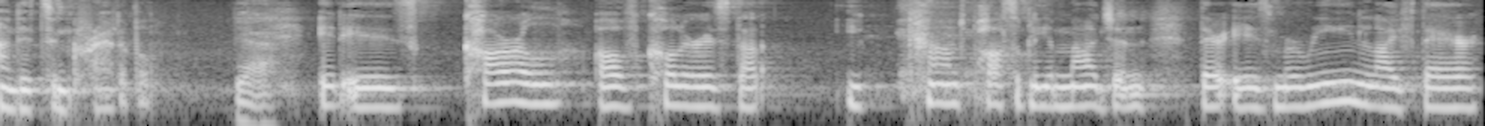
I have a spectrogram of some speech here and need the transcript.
And it's incredible. Yeah. It is coral of colours that you can't possibly imagine. There is marine life there.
